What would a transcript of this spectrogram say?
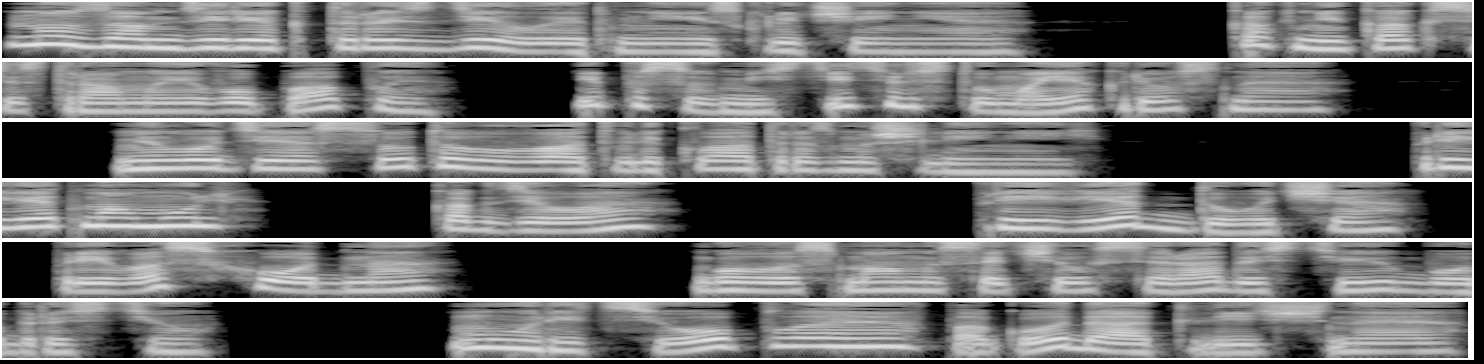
но замдиректора сделает мне исключение. Как-никак сестра моего папы и по совместительству моя крестная. Мелодия сотового отвлекла от размышлений. «Привет, мамуль. Как дела?» «Привет, доча. Превосходно!» Голос мамы сочился радостью и бодростью. «Море теплое, погода отличная.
